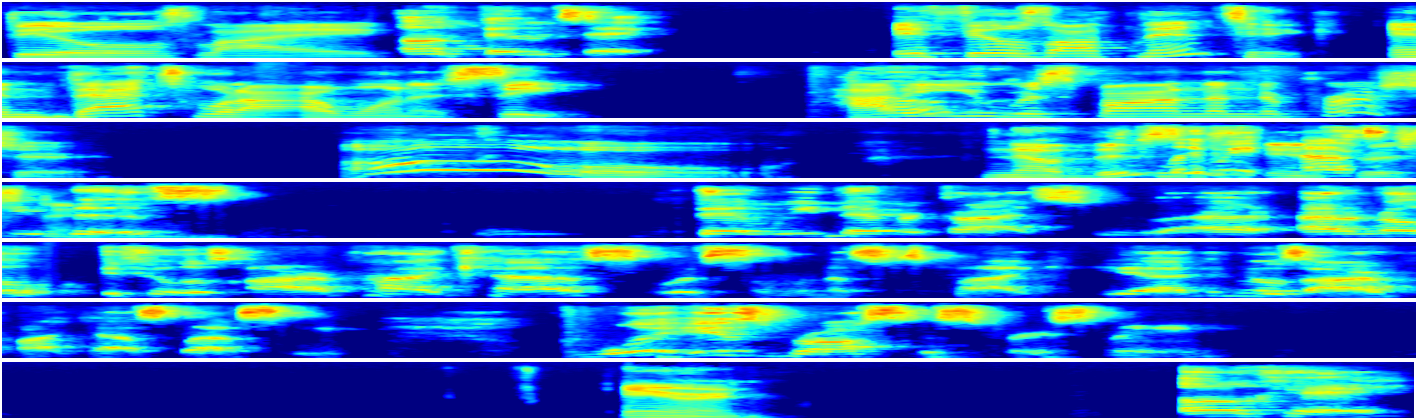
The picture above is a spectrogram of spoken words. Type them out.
feels like authentic. It feels authentic. And that's what I want to see. How oh. do you oh. respond under pressure? Oh, now this Let is me ask you this that we never got to. I, I, don't know if it was our podcast or someone else's podcast. Yeah, I think it was our podcast last week. What is Ross's first name? Aaron. Okay,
